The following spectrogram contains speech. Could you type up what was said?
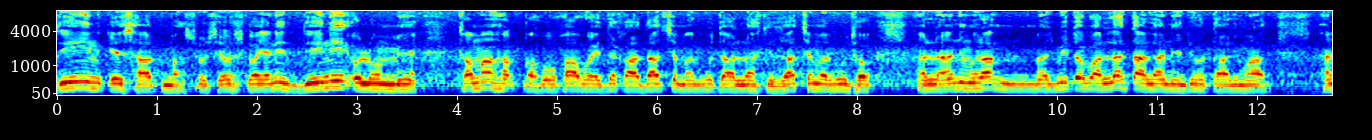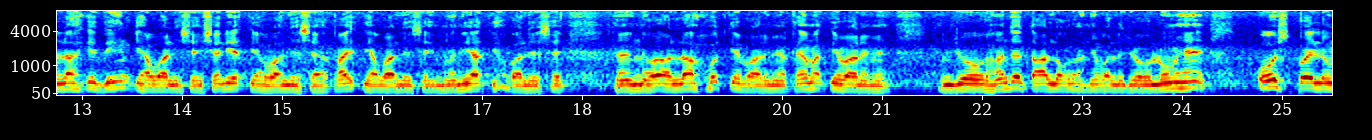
دین کے ساتھ مخصوص ہے۔ اس کو یعنی دینی علوم میں کما حق کا وہ اعتقادات سے مربوط ہو اللہ کی ذات سے مربوط ہو۔ اللہ نے مراد مجموعی طور پر اللہ تعالیٰ نے جو تعلیمات اللہ کے دین کے حوالے سے، شریعت کے حوالے سے، عقائد کے حوالے سے، ایمانیات کے حوالے سے، اور اللہ خود کے بارے میں، قیامت کے بارے میں جو حد تعلق رہنے والے جو علوم ہیں اس علم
